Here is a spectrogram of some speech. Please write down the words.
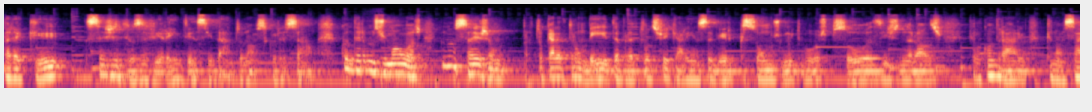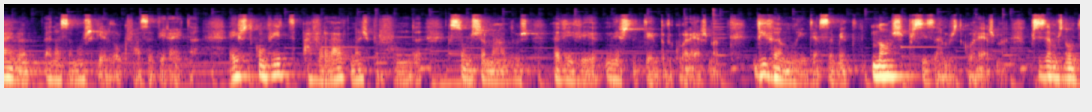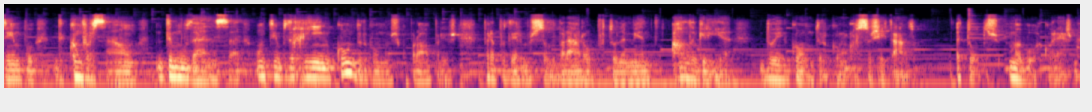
para que seja Deus a ver a intensidade do nosso coração. Quando dermos esmolas, que não sejam para tocar a trombeta, para todos ficarem a saber que somos muito boas pessoas e generosos. Pelo contrário, que não saiba a nossa mão esquerda o que faz a direita. É este convite à verdade mais profunda que somos chamados a viver neste tempo de Quaresma. Vivamos-lo intensamente. Nós precisamos de Quaresma. Precisamos de um tempo de conversão, de mudança, um tempo de reencontro connosco próprios para podermos celebrar oportunamente a alegria do encontro com o ressuscitado. A todos, uma boa Quaresma.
